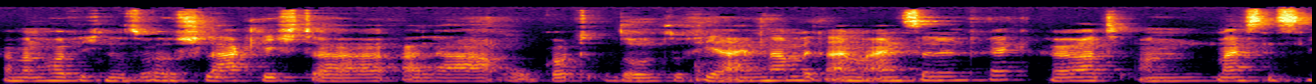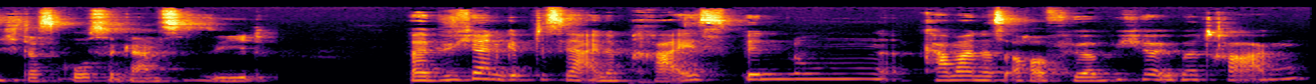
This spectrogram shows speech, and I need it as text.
Weil man häufig nur so Schlaglichter la, oh Gott, so und so viel Einnahmen mit einem einzelnen Track hört und meistens nicht das große Ganze sieht. Bei Büchern gibt es ja eine Preisbindung. Kann man das auch auf Hörbücher übertragen?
